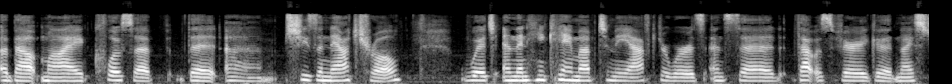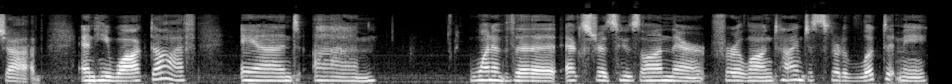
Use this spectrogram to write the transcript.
about my close up that um, she's a natural. Which, and then he came up to me afterwards and said, That was very good, nice job. And he walked off, and um, one of the extras who's on there for a long time just sort of looked at me.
